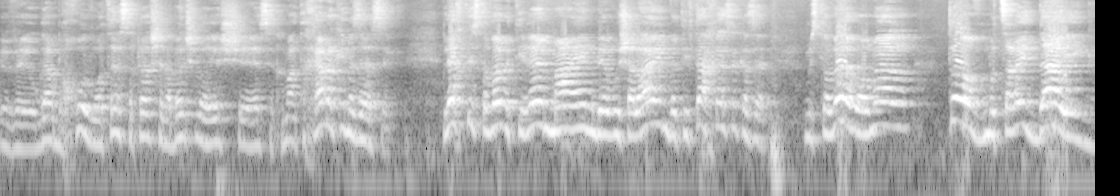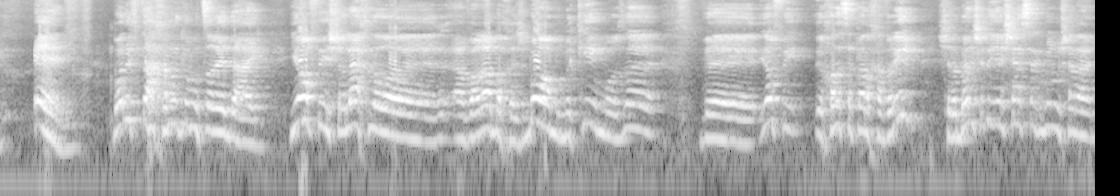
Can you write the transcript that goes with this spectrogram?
והוא גר בחו"ל, והוא רוצה לספר שלבן שלו יש עסק. כלומר, אתה חייב להקים איזה עסק. לך תסתובב ותראה מה אין בירושלים ותפתח עסק כזה. מסתובב, הוא אומר, טוב, מוצרי דייג, אין. בוא נפתח חנות למוצרי דייג. יופי, שולח לו אה, העברה בחשבון, מקים או זה, ויופי, הוא יכול לספר לחברים שלבן שלי יש עסק בירושלים.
